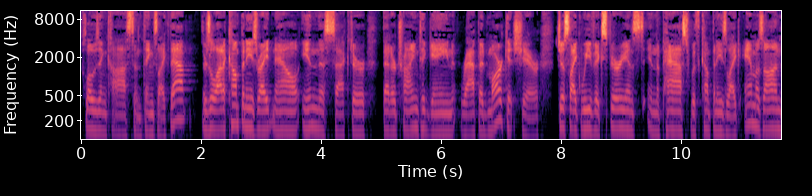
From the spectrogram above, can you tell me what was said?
closing costs and things like that. There's a lot of companies right now in this sector that are trying to gain rapid market share, just like we've experienced in the past with companies like Amazon.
